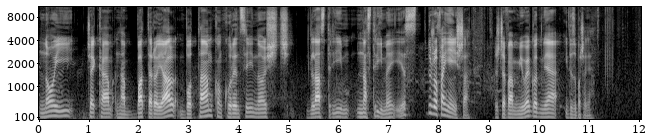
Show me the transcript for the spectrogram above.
no i czekam na Battle Royale, bo tam konkurencyjność dla stream, na streamy jest dużo fajniejsza. Życzę Wam miłego dnia i do zobaczenia.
